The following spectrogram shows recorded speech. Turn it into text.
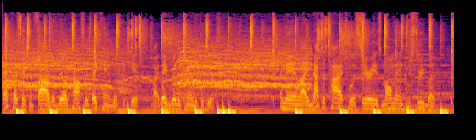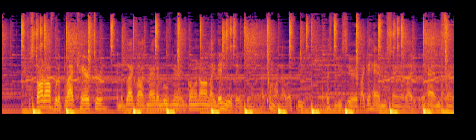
That PlayStation 5 reveal conference, they came with the hits. Like they really came with the hits. And then like not to tie it to a serious moment in history, but to start off with a black character and the Black Lives Matter movement is going on, like they knew what they was doing. Like, come on now, let's be let's be serious. Like it had me saying, like it had me saying,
